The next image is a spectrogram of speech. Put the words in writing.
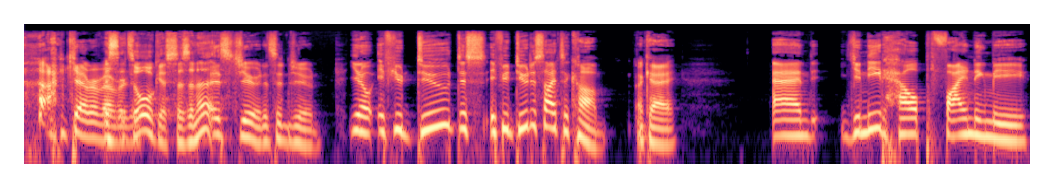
I can't remember. It's, it's. August, isn't it? It's June. It's in June. You know, if you do dis- if you do decide to come, okay, and you need help finding me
